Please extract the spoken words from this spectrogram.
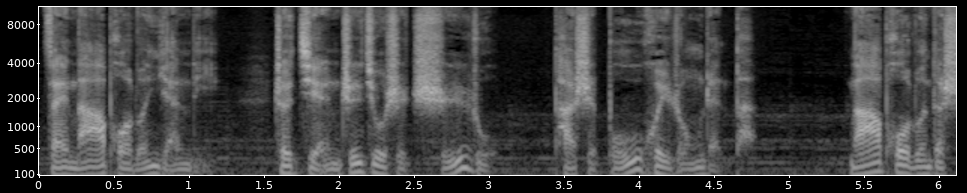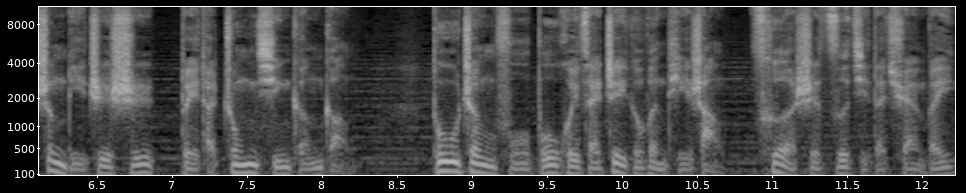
在拿破仑眼里，这简直就是耻辱，他是不会容忍的。拿破仑的胜利之师对他忠心耿耿，督政府不会在这个问题上测试自己的权威，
